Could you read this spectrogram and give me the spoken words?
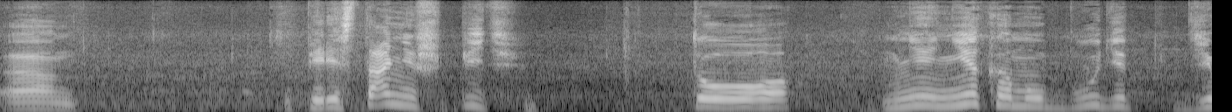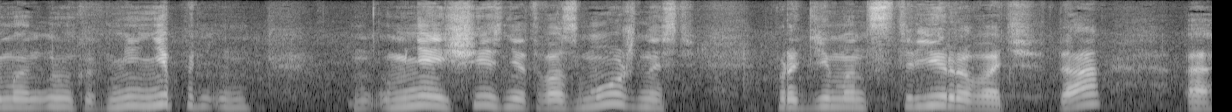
э, перестанешь пить, то мне некому будет, ну, как, мне не, у меня исчезнет возможность продемонстрировать да, э,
